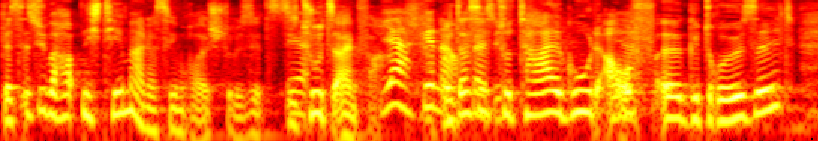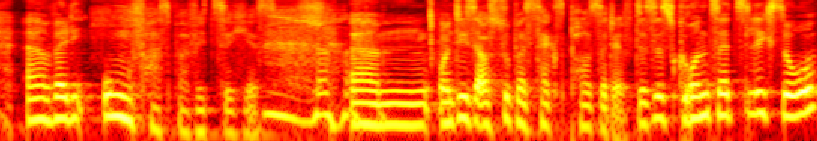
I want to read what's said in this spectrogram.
das ist überhaupt nicht Thema, dass sie im Rollstuhl sitzt. Sie Ja. tut's einfach. Ja, genau, Und das fertig. ist total gut aufgedröselt, äh, weil die unfassbar witzig ist. ähm, und die ist auch super sex-positive. Das ist grundsätzlich so,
